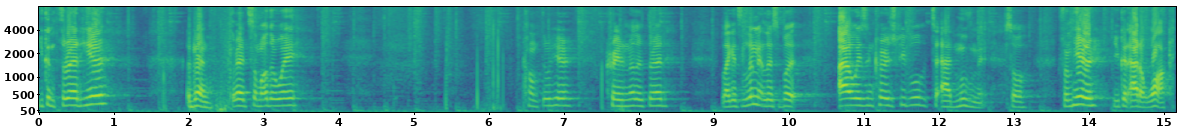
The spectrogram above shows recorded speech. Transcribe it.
you can thread here. Again, thread some other way. Come through here, create another thread. Like it's limitless, but I always encourage people to add movement. So from here, you could add a walk,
